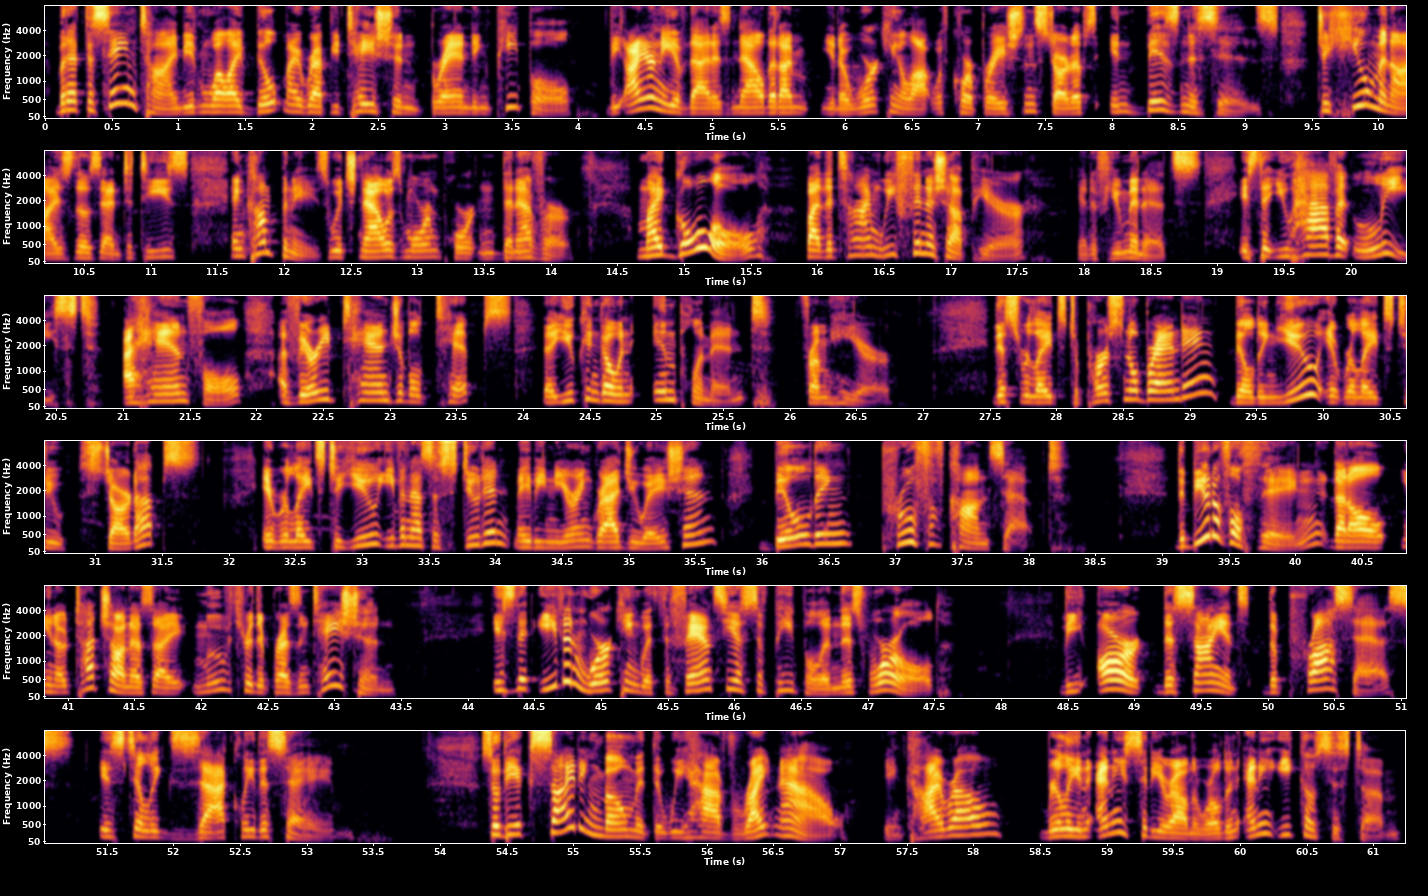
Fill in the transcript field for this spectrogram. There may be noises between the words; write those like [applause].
but at the same time, even while I've built my reputation branding people, the irony of that is now that I'm you know, working a lot with corporations, startups, in businesses to humanize those entities and companies, which now is more important than ever. My goal, by the time we finish up here, in a few minutes is that you have at least a handful of very tangible tips that you can go and implement from here. This relates to personal branding, building you. It relates to startups. It relates to you even as a student, maybe nearing graduation, building proof of concept. The beautiful thing that I'll you know, touch on as I move through the presentation is that even working with the fanciest of people in this world, the art, the science, the process is still exactly the same. So the exciting moment that we have right now in Cairo, really in any city around the world, in any ecosystem,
